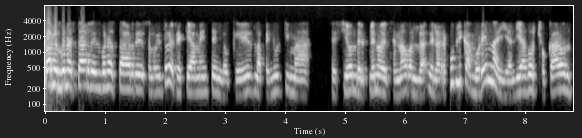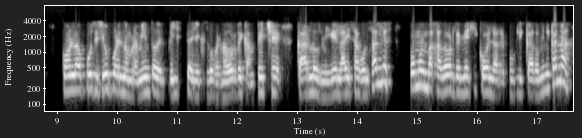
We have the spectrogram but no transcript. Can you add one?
Carlos, buenas tardes, buenas tardes al auditorio. Efectivamente, en lo que es la penúltima sesión del Pleno del Senado de la República, Morena y aliados chocaron con la oposición por el nombramiento del priista y exgobernador de Campeche, Carlos Miguel Aiza González, como embajador de México en la República Dominicana.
